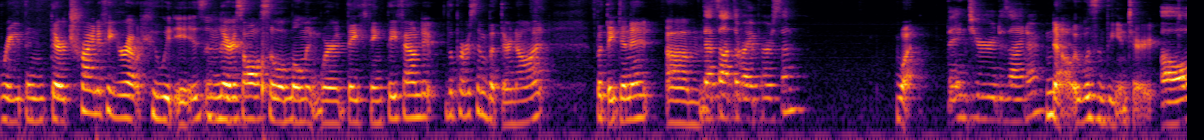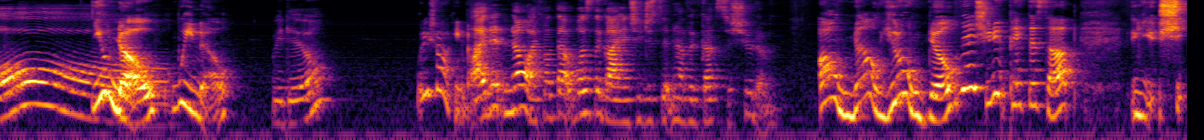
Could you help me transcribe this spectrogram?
rape, and they're trying to figure out who it is, and there's also a moment where they think they found it the person, but they're not, but they didn't. Um, That's not the right person? what? The interior designer? No, it wasn't the interior. Oh. You know, we know. We do? What are you talking about? I didn't know. I thought that was the guy and she just didn't have the guts to shoot him. oh no, you don't know this? You didn't pick this up? She,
